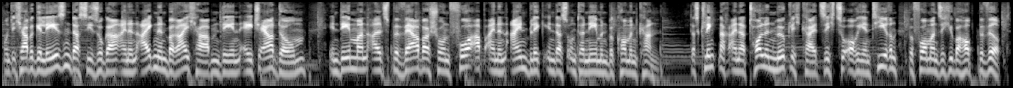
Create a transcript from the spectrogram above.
Und ich habe gelesen, dass Sie sogar einen eigenen Bereich haben, den HR Dome, in dem man als Bewerber schon vorab einen Einblick in das Unternehmen bekommen kann. Das klingt nach einer tollen Möglichkeit, sich zu orientieren, bevor man sich überhaupt bewirbt.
